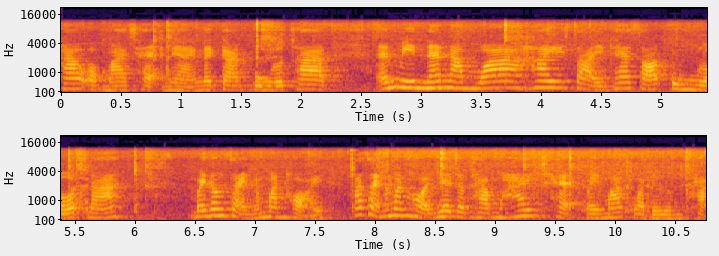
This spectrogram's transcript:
ข้าวออกมาแฉะเนี่ยในการปรุงรสชาติแอดมินแนะนำว่าให้ใส่แค่ซอสปรุงรสนะ ไม่ต้องใส่น้ำมันหอย ถ้าใส่น้ำมันหอยเนี่ยจะทำให้แฉะไปมากกว่าเดิมค่ะ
